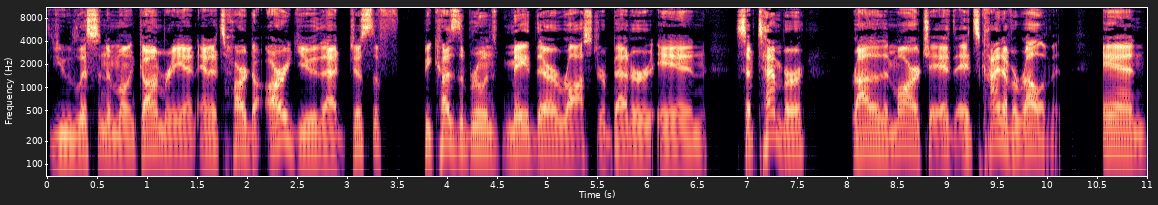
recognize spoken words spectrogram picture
you listen to Montgomery, and, and it's hard to argue that just the because the Bruins made their roster better in September rather than March, it, it's kind of irrelevant. And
